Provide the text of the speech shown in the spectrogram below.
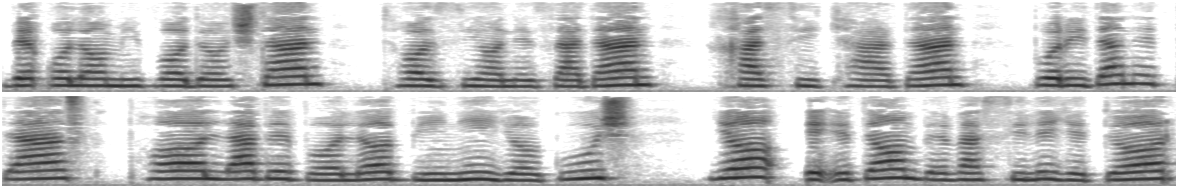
به غلامی واداشتن، تازیانه زدن، خسی کردن، بریدن دست، پا، لب بالا، بینی یا گوش یا اعدام به وسیله دار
